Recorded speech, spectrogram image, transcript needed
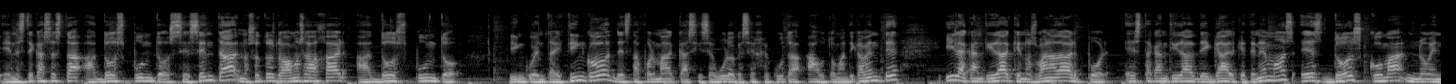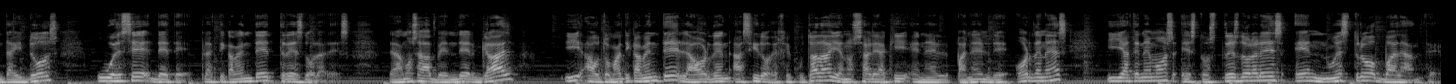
En este caso está a 2.60, nosotros lo vamos a bajar a 2.55, de esta forma casi seguro que se ejecuta automáticamente y la cantidad que nos van a dar por esta cantidad de GAL que tenemos es 2,92 USDT, prácticamente 3 dólares. Le vamos a vender GAL y automáticamente la orden ha sido ejecutada, ya nos sale aquí en el panel de órdenes y ya tenemos estos 3 dólares en nuestro balance.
